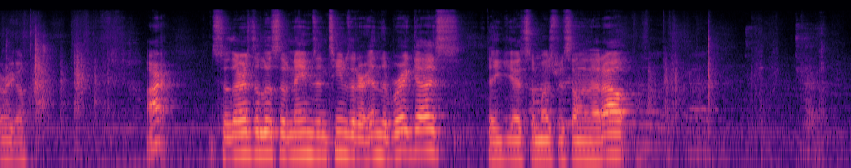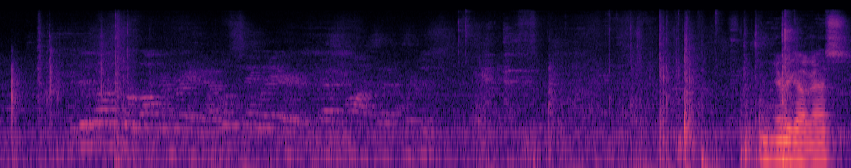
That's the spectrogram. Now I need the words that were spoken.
There we go. All right. So there's the list of names and teams that are in the break, guys. Thank you guys so much for selling that out. Here we go, guys.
